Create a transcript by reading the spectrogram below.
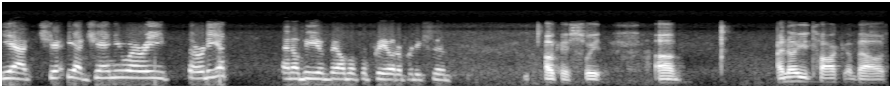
Yeah, Ja- yeah, January 30th, and it'll be available for pre-order pretty soon. Okay, sweet. Um, I know you talk about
